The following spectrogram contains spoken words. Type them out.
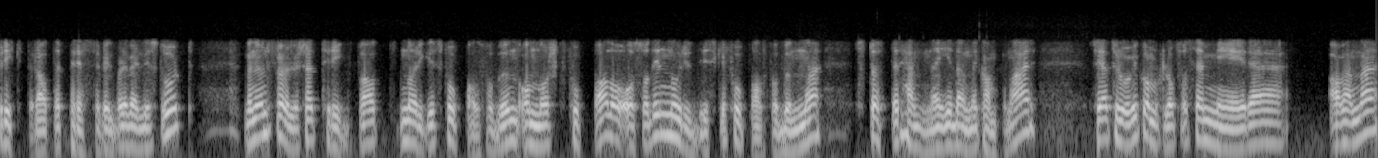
frykter at presset vil bli veldig stort. Men hun føler seg trygg på at Norges Fotballforbund og norsk fotball, og også de nordiske fotballforbundene, støtter henne i denne kampen her. Så jeg tror vi kommer til å få se mer av henne.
